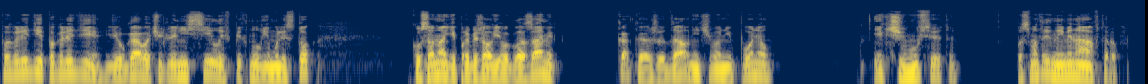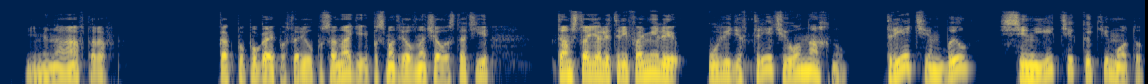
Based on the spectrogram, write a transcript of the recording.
Погляди, погляди. Югава чуть ли не силой впихнул ему листок. Кусанаги пробежал его глазами. Как и ожидал, ничего не понял. И к чему все это? Посмотри на имена авторов. Имена авторов? Как попугай повторил Кусанаги и посмотрел в начало статьи. Там стояли три фамилии. Увидев третью, он нахнул. Третьим был Синьити Какимото.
